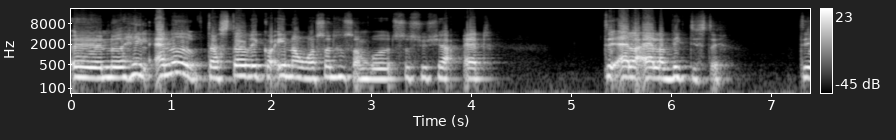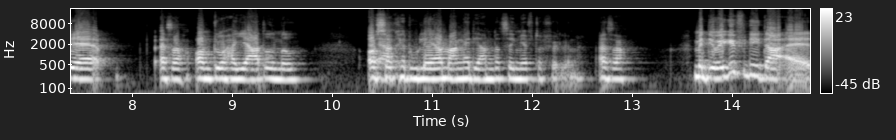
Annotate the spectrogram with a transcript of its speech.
øh, noget helt andet, der stadigvæk går ind over sundhedsområdet, så synes jeg, at det aller, aller vigtigste, det er, altså, om du har hjertet med. Og ja. så kan du lære mange af de andre ting efterfølgende. Altså, men det er jo ikke, fordi der er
